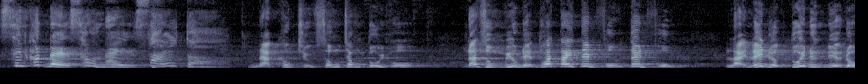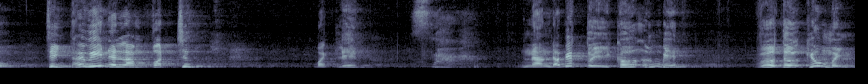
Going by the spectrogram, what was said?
Xin khất để sau này sái tỏ Nàng không chịu sống trong tủi hồ Đã dùng mưu để thoát tay tên phụ tên phù Lại lấy được túi đựng địa đồ Chỉnh thái úy để làm vật chứng. Bạch Liên Dạ. Nàng đã biết tùy cơ ứng biến. Vừa tự cứu mình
